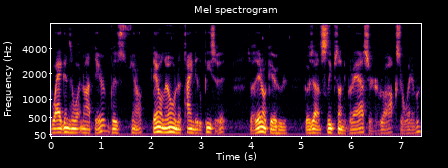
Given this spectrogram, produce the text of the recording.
wagons and whatnot there because, you know, they only own a tiny little piece of it. So they don't care who goes out and sleeps on the grass or the rocks or whatever.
